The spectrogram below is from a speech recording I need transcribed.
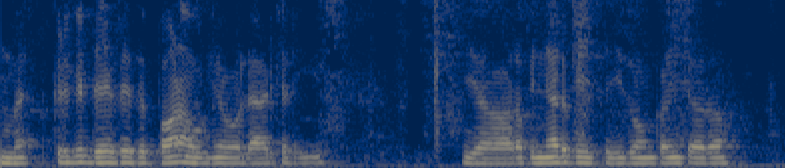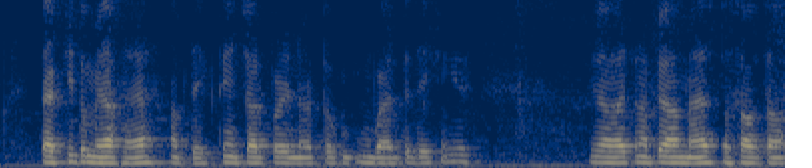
मैं क्रिकेट देख रहे थे पाना हो गया वो लाइट चली गई यार अभी नेट भी सही जोन का नहीं चल रहा पैकी तो मेरा है अब देखते हैं चल पड़े नेट तो मोबाइल पे देखेंगे यार इतना प्यार मैच फंसा होता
